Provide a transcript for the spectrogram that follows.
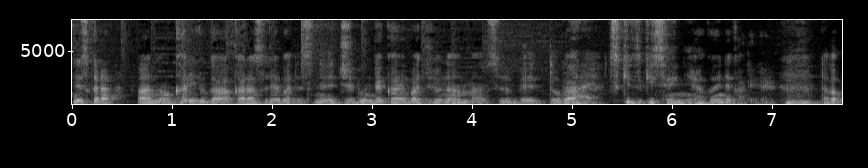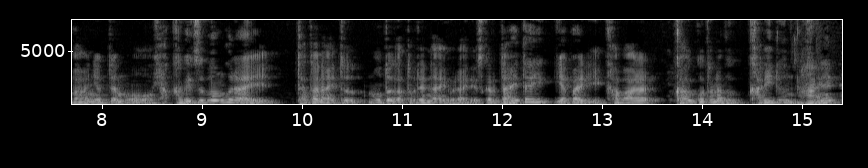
ですから、あの、借りる側からすればですね、自分で買えば十何万するベッドが月々1200円で借りれる。はい、だから場合によってはもう100ヶ月分ぐらい経たないと元が取れないぐらいですから、大体やっぱり買わ買うことなく借りるんですね。はい、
